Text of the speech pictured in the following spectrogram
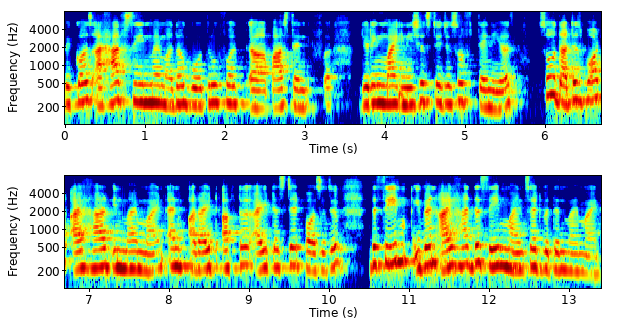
because I have seen my mother go through for uh, past 10, during my initial stages of 10 years. So that is what I had in my mind. And right after I tested positive, the same, even I had the same mindset within my mind.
